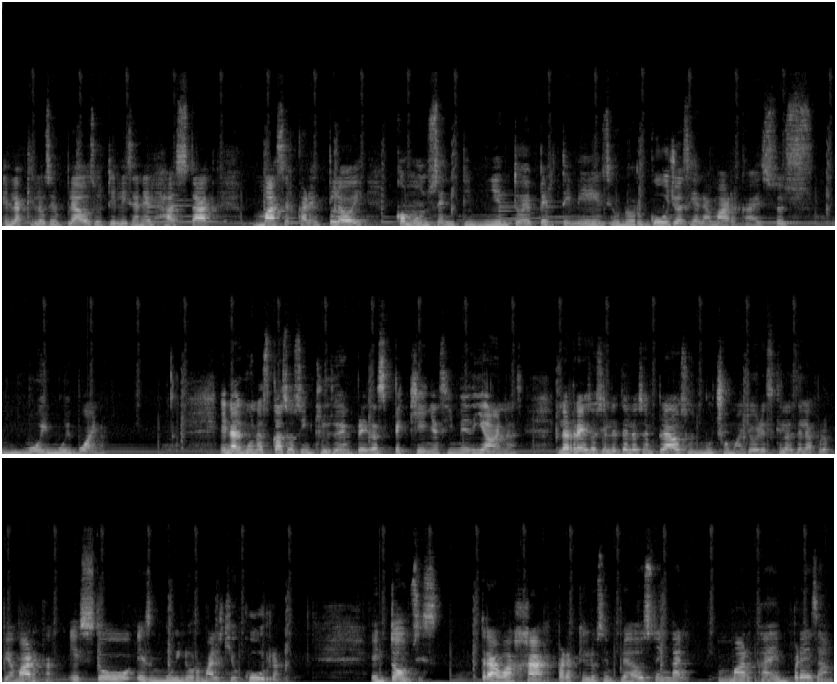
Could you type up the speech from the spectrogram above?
en la que los empleados utilizan el hashtag Mastercard Employee como un sentimiento de pertenencia, un orgullo hacia la marca. Esto es muy, muy bueno. En algunos casos, incluso de empresas pequeñas y medianas, las redes sociales de los empleados son mucho mayores que las de la propia marca. Esto es muy normal que ocurra. Entonces, trabajar para que los empleados tengan marca de empresa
